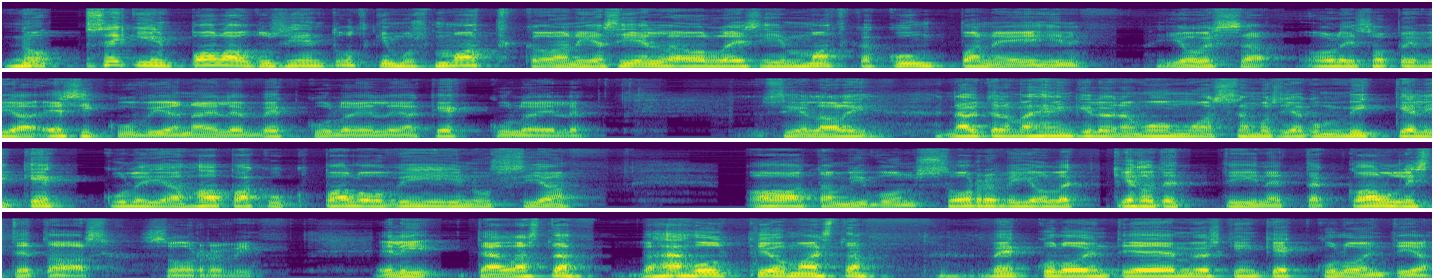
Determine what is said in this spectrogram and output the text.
No sekin palautui siihen tutkimusmatkaan ja siellä olleisiin matkakumppaneihin, joissa oli sopivia esikuvia näille vekkuleille ja kekkuleille. Siellä oli näytelmähenkilöinä muun muassa semmoisia kuin Mikkeli Kekkuli ja Hapakuk Paloviinus ja Aatamivon sorvi, jolle kehotettiin, että kallistetaan sorvi. Eli tällaista vähän hulttiomaista vekkulointia ja myöskin kekkulointia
